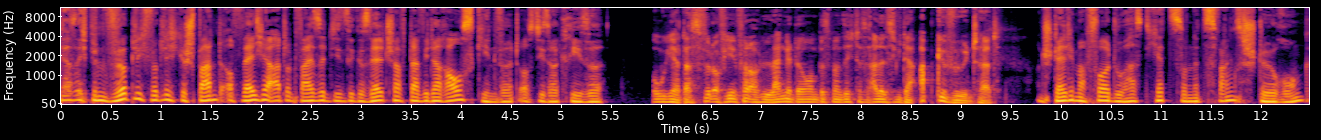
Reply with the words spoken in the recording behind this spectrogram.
Also ich bin wirklich, wirklich gespannt, auf welche Art und Weise diese Gesellschaft da wieder rausgehen wird aus dieser Krise. Oh ja, das wird auf jeden Fall auch lange dauern, bis man sich das alles wieder abgewöhnt hat. Und stell dir mal vor, du hast jetzt so eine Zwangsstörung,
